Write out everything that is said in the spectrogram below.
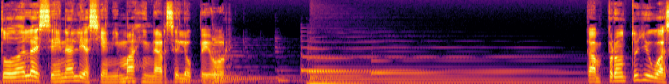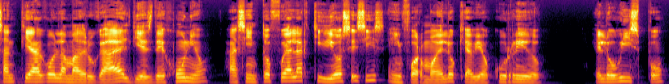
toda la escena le hacían imaginarse lo peor. Tan pronto llegó a Santiago la madrugada del 10 de junio, Jacinto fue a la arquidiócesis e informó de lo que había ocurrido. El obispo,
